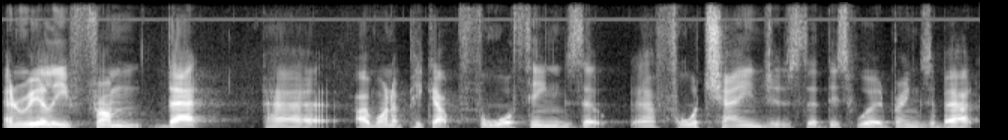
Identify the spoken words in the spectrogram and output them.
And really, from that, uh, I want to pick up four things that, uh, four changes that this word brings about.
